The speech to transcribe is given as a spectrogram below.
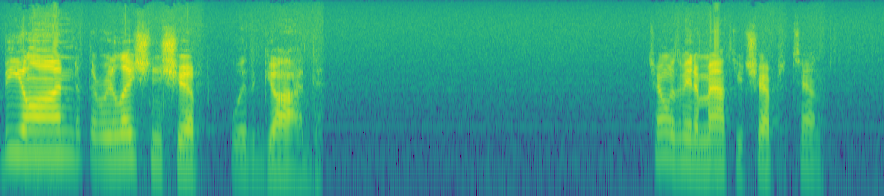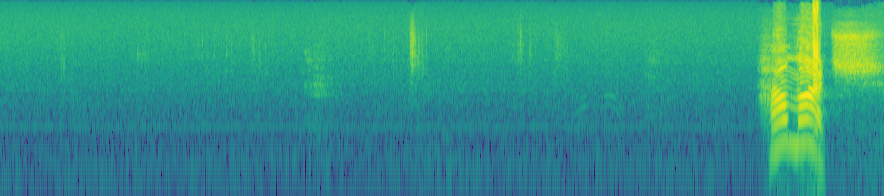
beyond the relationship with God. Turn with me to Matthew chapter 10. How much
